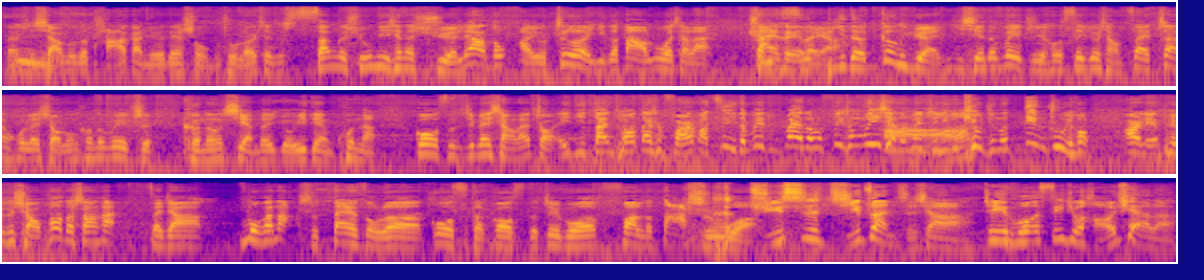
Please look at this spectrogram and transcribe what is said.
但是嗯下路的塔感觉有点守不住了，而且这三个兄弟现在血量都，哎呦，这一个大落下来，再次全退了呀逼得更远一些的位置以后，C 就想再站回来小龙坑的位置，可能显得有一点困难。Ghost 这边想来找 AD 单挑，但是反而把自己的位置卖到了非常危险的位置，啊一个 Q 就能定住以后，二连配合小炮的伤害，再加。莫甘娜是带走了 Ghost，Ghost 这波犯了大失误啊！局势急转直下，这一波 C 九好起来了。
